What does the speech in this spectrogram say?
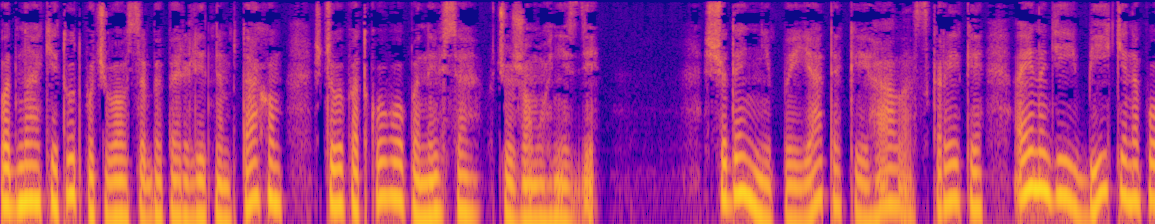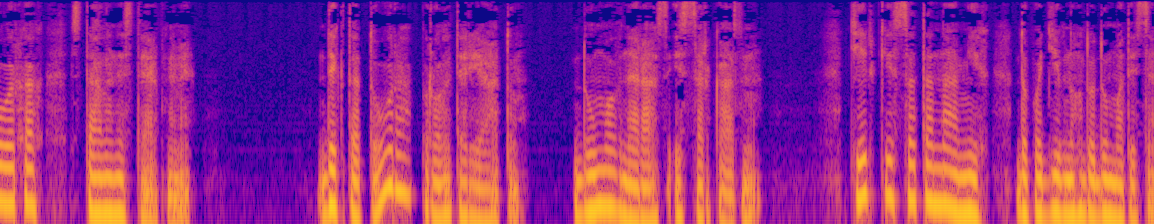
Однак і тут почував себе перелітним птахом, що випадково опинився в чужому гнізді. Щоденні пиятики, галас, крики, а іноді й бійки на поверхах стали нестерпними. Диктатура пролетаріату, думав не раз із сарказмом. Тільки сатана міг до подібного додуматися.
